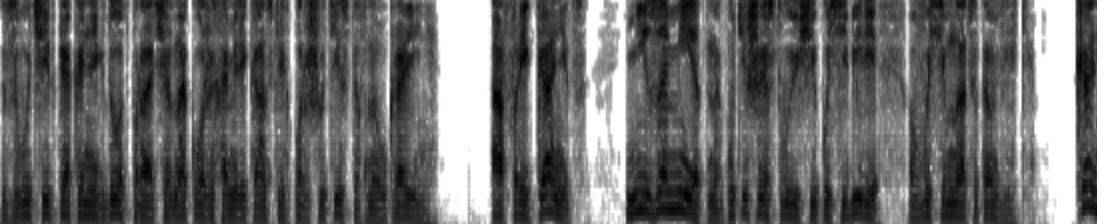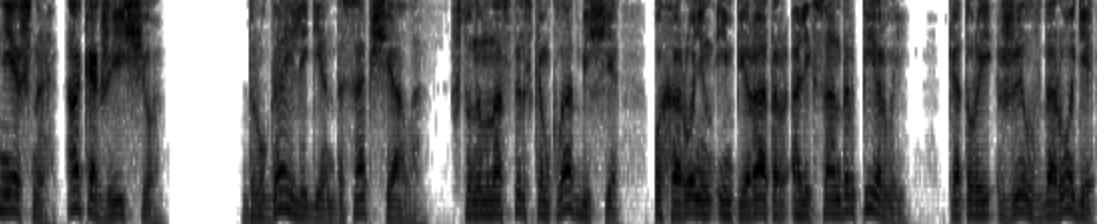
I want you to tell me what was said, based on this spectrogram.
Звучит как анекдот про чернокожих американских парашютистов на Украине. Африканец, незаметно путешествующий по Сибири в XVIII веке. Конечно, а как же еще? Другая легенда сообщала, что на монастырском кладбище похоронен император Александр I, который жил в дороге,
